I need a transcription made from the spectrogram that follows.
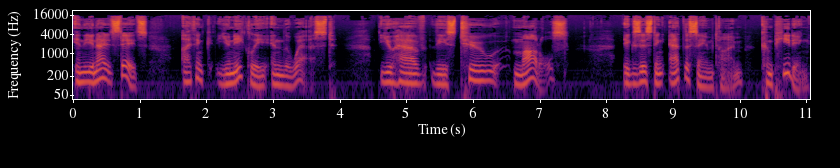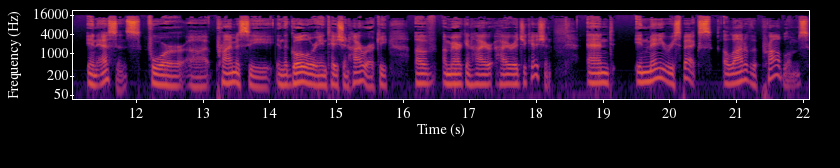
in the United States, I think uniquely in the West, you have these two models existing at the same time competing in essence for uh, primacy in the goal orientation hierarchy of American higher higher education, and in many respects, a lot of the problems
